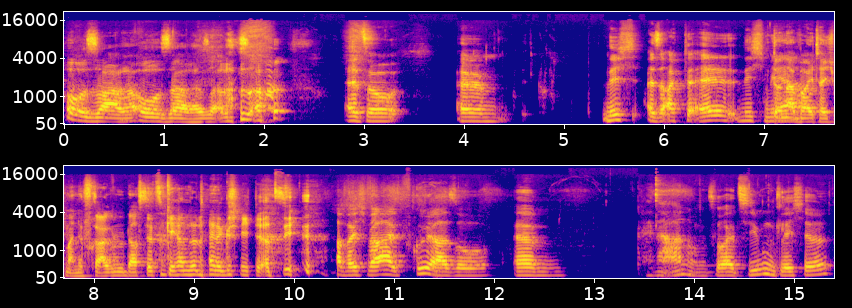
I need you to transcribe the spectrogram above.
oh Sarah, oh Sarah, Sarah, Sarah. Also, ähm, nicht, also aktuell nicht mehr. Dann erweitere ich meine Frage, du darfst jetzt gerne deine Geschichte erzählen. Aber ich war halt früher so, ähm, keine Ahnung, so als Jugendliche,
